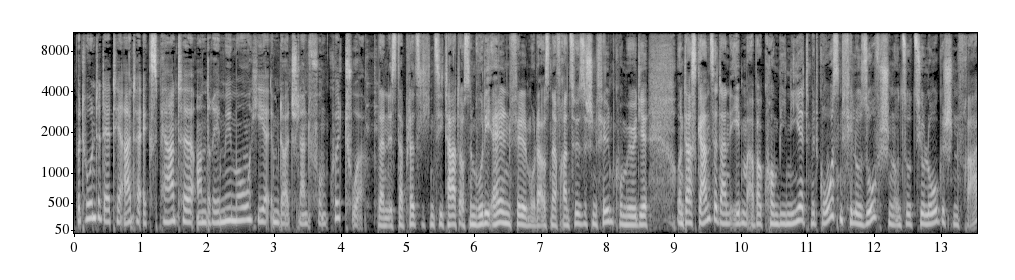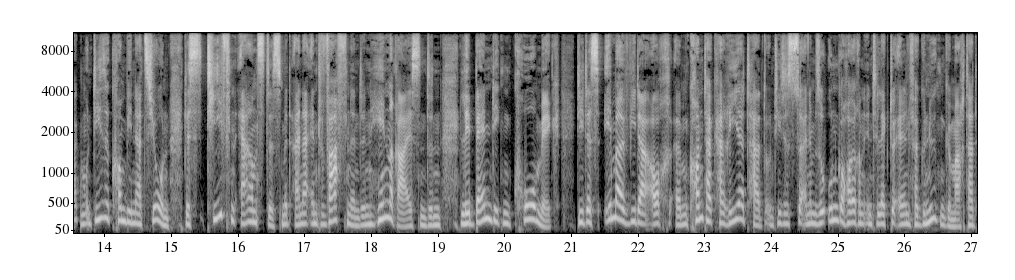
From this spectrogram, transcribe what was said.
betonte der Theaterexperte André Mimo hier im Deutschlandfunk Kultur. Dann ist da plötzlich ein Zitat aus einem Woody Allen Film oder aus einer französischen Filmkomödie und das Ganze dann eben aber kombiniert mit großen philosophischen und soziologischen Fragen und diese Kombination des tiefen Ernstes mit einer entwaffnenden, hinreißenden, lebendigen Komik, die das immer wieder auch ähm, konterkariert hat und die das zu einem so ungeheuren intellektuellen Vergnügen gemacht hat,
